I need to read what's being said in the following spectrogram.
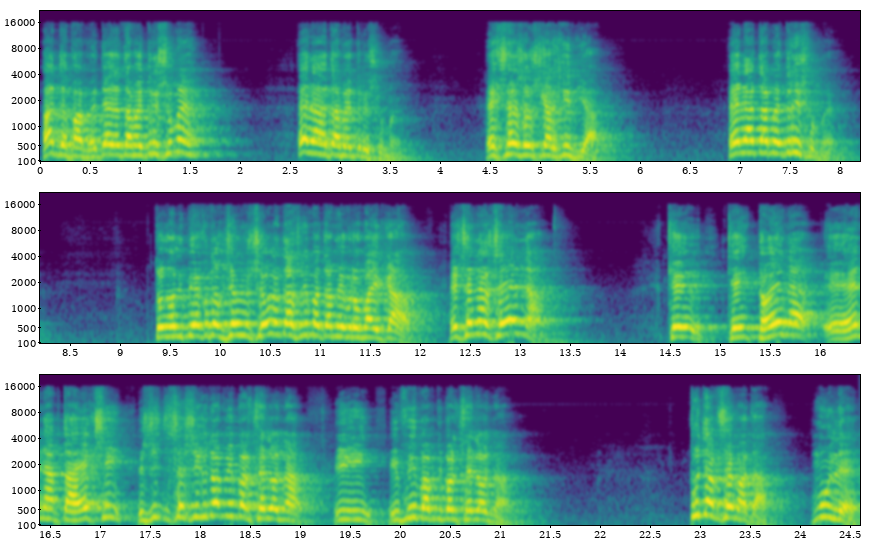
Άντε πάμε, έλα να τα μετρήσουμε. Έλα να τα μετρήσουμε. Εξέσω και αρχίδια. Έλα να τα μετρήσουμε. Τον Ολυμπιακό τον ξέρουν σε όλα τα αθλήματα με ευρωπαϊκά. Εσένα σε ένα. Και, και το ένα, ε, ένα από τα έξι ζήτησε συγγνώμη η Μπαρσελώνα. Η, η FIBA από την Μπαρσελώνα. Πού τα ψέματα; Μου λέει.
